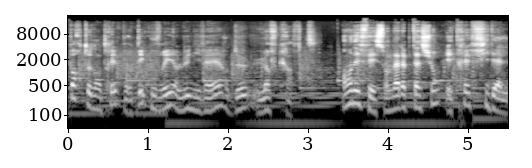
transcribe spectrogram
porte d'entrée pour découvrir l'univers de Lovecraft. En effet, son adaptation est très fidèle,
